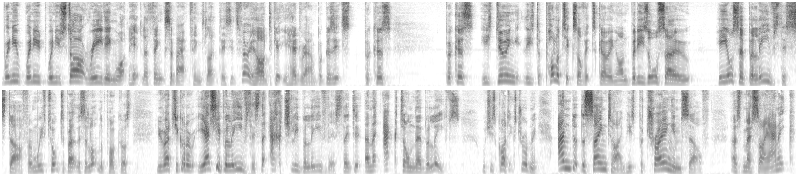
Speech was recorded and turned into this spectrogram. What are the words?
when you when you when you start reading what Hitler thinks about things like this, it's very hard to get your head round because it's because because he's doing these the politics of it's going on, but he's also he also believes this stuff, and we've talked about this a lot in the podcast. You've actually got to he actually believes this. They actually believe this. They do, and they act on their beliefs, which is quite extraordinary. And at the same time, he's portraying himself as messianic.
